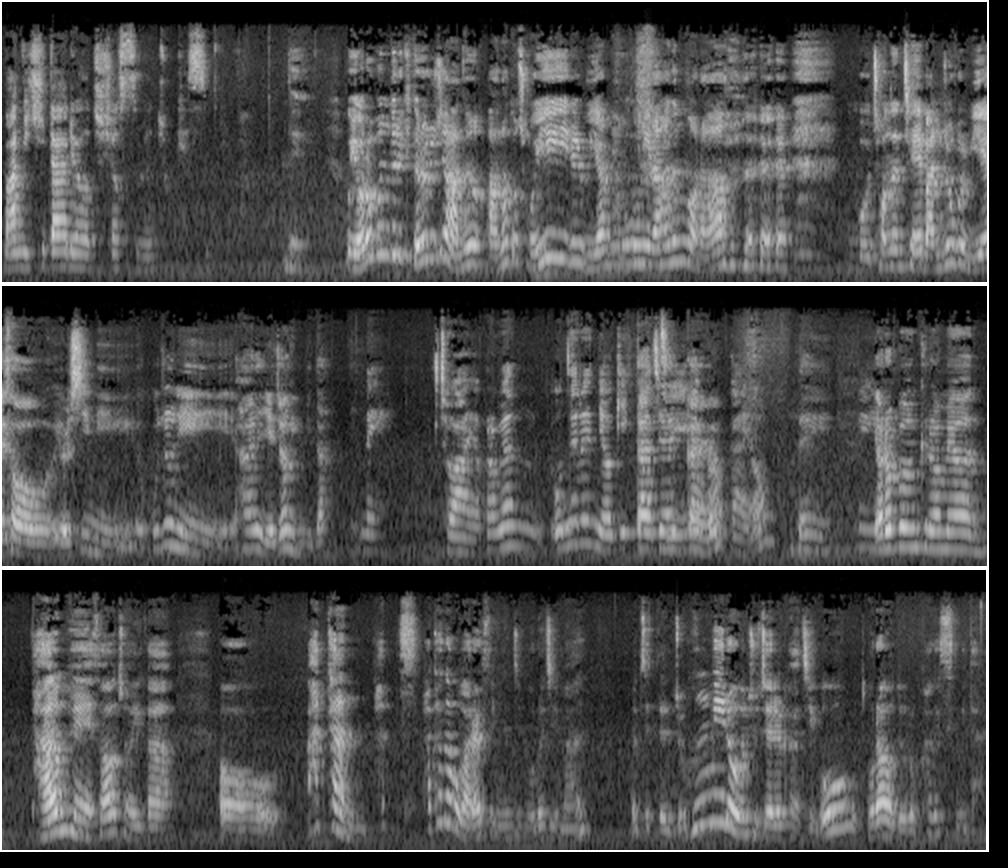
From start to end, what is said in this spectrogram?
많이 기다려 주셨으면 좋겠습니다. 네. 뭐 여러분들이 기다려주지 않, 않아도 저희를 위한 방송이라 하는 거라 뭐 저는 제 만족을 위해서 열심히 꾸준히 할 예정입니다. 네. 좋아요. 그러면 오늘은 여기까지 할까요? 해볼까요? 네. 네. 여러분 그러면 다음 회에서 저희가 어, 핫한, 핫, 핫하다고 말할 수 있는지 모르지만, 어쨌든 좀 흥미로운 주제를 가지고 돌아오도록 하겠습니다.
